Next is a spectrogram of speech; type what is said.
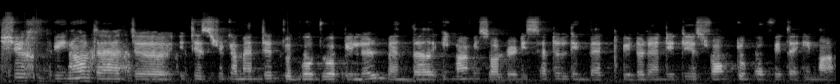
Sheikh, we know that uh, it is recommended to go to a pillar when the Imam is already settled in that pillar and it is wrong to move with the Imam.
